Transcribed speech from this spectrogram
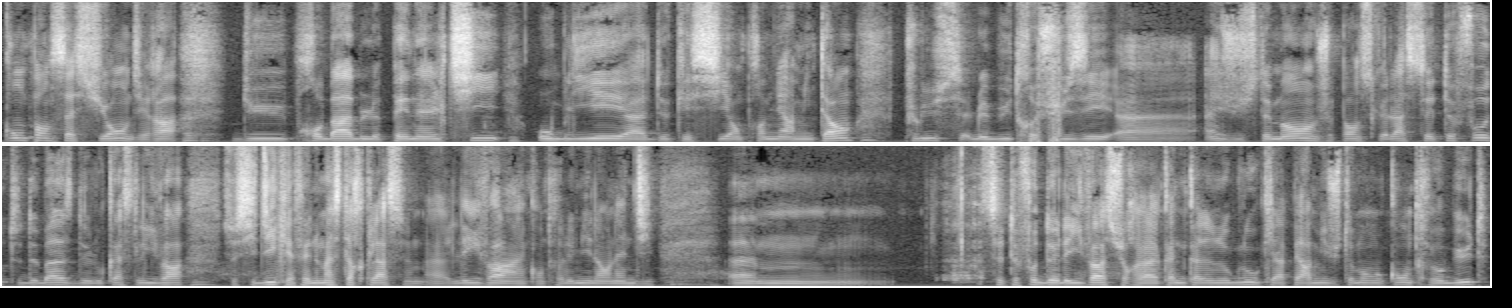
compensation, on dira, du probable penalty oublié de Kessie en première mi-temps, plus le but refusé euh, injustement. Je pense que là, cette faute de base de Lucas Leiva, ceci dit, qui a fait une masterclass, euh, Leiva hein, contre le Milan lundi. Euh, cette faute de Leiva sur Kankanoglu qui a permis justement au contre et au but.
